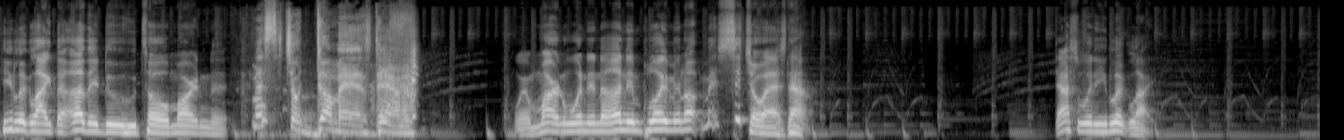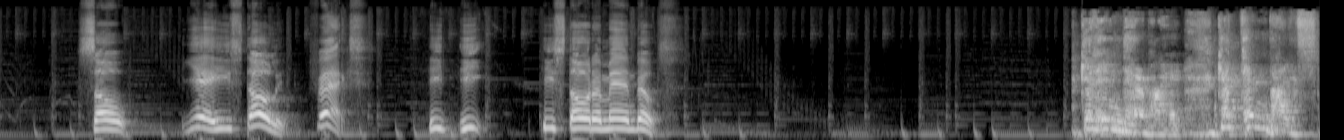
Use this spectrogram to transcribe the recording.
He looked like the other dude who told Martin to Man, sit your dumb ass down. when Martin went into unemployment up, man, sit your ass down. That's what he looked like. So, yeah, he stole it. Facts. He he he stole the man belts. Get in there, boy. Get ten belts.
